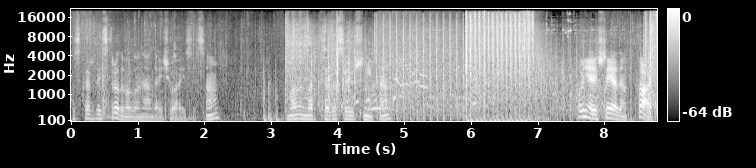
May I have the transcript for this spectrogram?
Tu z każdej strony mogą nadejść łajzy, co? Mamy martwego sojusznika. O nie, jeszcze jeden. Patrz.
